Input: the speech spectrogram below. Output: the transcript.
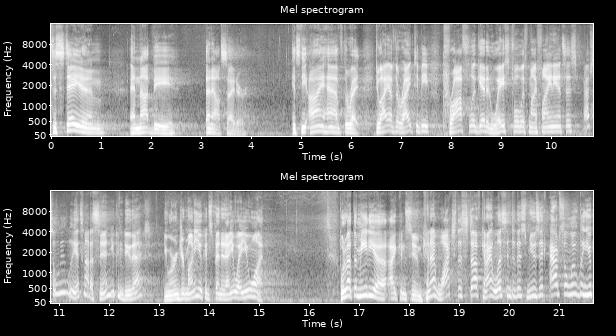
to stay in and not be an outsider. It's the I have the right. Do I have the right to be profligate and wasteful with my finances? Absolutely. It's not a sin. You can do that. You earned your money, you can spend it any way you want. What about the media I consume? Can I watch this stuff? Can I listen to this music? Absolutely. You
